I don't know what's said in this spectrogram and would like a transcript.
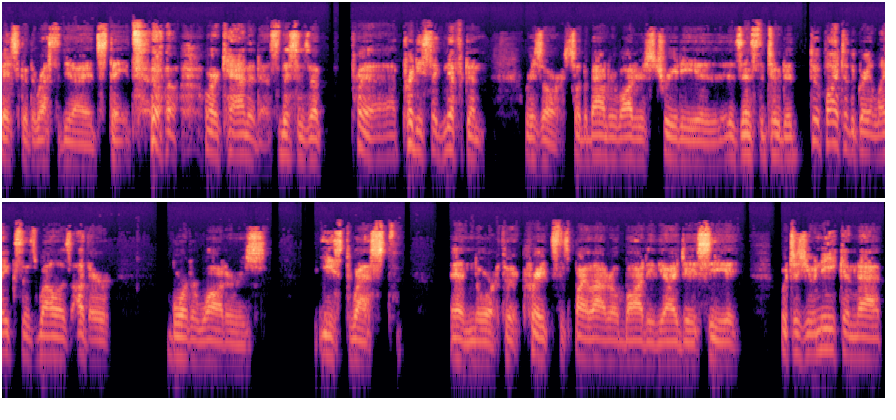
basically the rest of the United States or Canada. So this is a, a, pretty significant resource. So the Boundary Waters Treaty is, is, instituted to apply to the Great Lakes as well as other border waters, east, west, and north. So it creates this bilateral body, the IJC, which is unique in that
